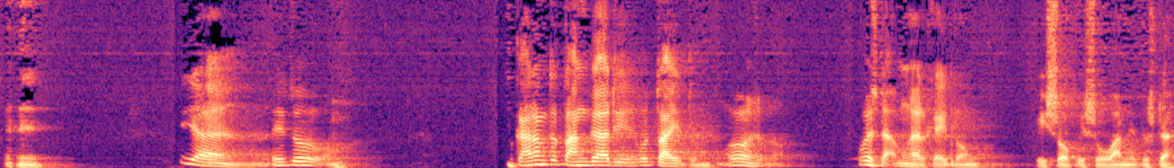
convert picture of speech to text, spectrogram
ya, itu sekarang tetangga di kota itu, oh, wes tidak menghargai tong pisau-pisauan itu sudah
